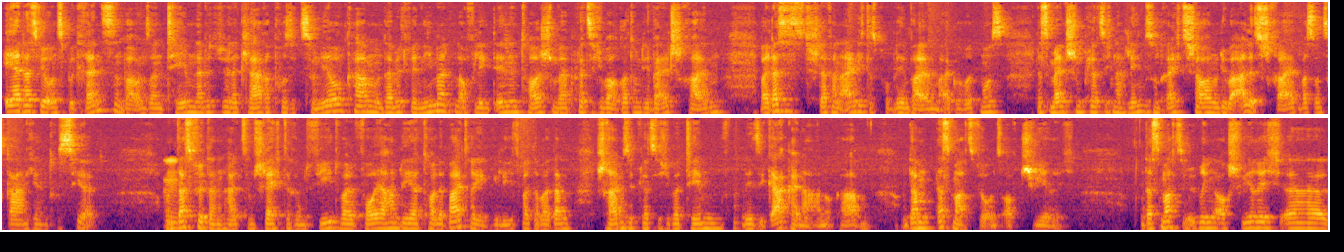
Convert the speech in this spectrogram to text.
eher, dass wir uns begrenzen bei unseren Themen, damit wir eine klare Positionierung haben und damit wir niemanden auf LinkedIn enttäuschen, weil plötzlich über Gott um die Welt schreiben. Weil das ist, Stefan, eigentlich das Problem bei einem Algorithmus, dass Menschen plötzlich nach links und rechts schauen und über alles schreiben, was uns gar nicht interessiert. Und mhm. das führt dann halt zum schlechteren Feed, weil vorher haben die ja tolle Beiträge geliefert, aber dann schreiben sie plötzlich über Themen, von denen sie gar keine Ahnung haben. Und dann, das macht es für uns oft schwierig. Das macht es im Übrigen auch schwierig, äh,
